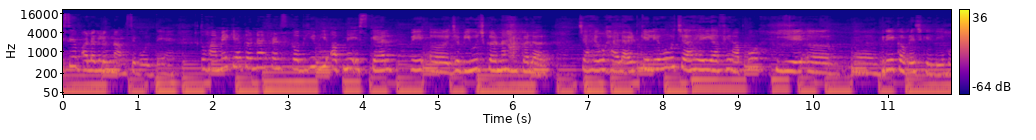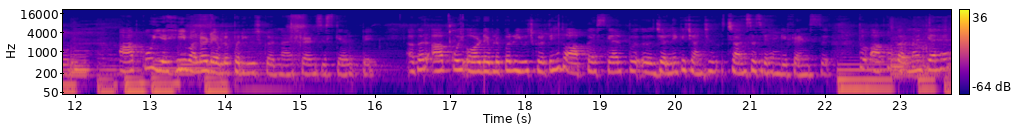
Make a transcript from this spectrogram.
इसे हम अलग अलग नाम से बोलते हैं। तो हमें क्या करना है फ्रेंड्स, कभी भी अपने स्कैल्प पे जब यूज़ करना है कलर चाहे वो हाईलाइट के लिए हो, चाहे या फिर आपको ये ग्रे कवरेज के लिए हो, आपको यही वाला डेवलपर यूज़ करना है फ्रेंड्स स्कैल्प पे। अगर आप कोई और डेवलपर यूज़ करते हैं तो आपका स्कैल्प जलने के चांसेस चांसेस रहेंगे फ्रेंड्स तो आपको करना क्या है?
